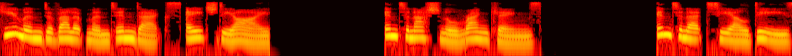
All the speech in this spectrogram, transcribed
Human Development Index HDI International rankings. Internet TLDs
